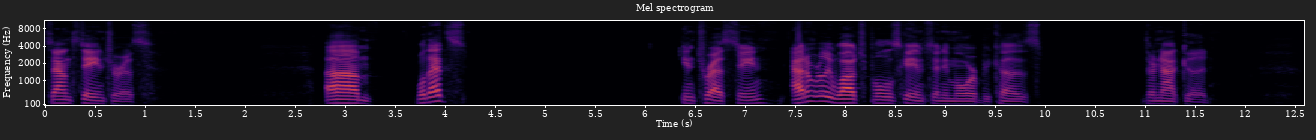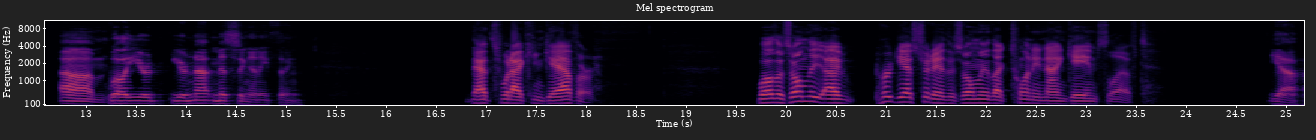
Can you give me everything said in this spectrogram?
Sounds dangerous. Um, well, that's interesting. I don't really watch Bulls games anymore because they're not good. Um, Well, you're you're not missing anything. that's what I can gather. Well, there's only I heard yesterday there's only like 29 games left. Yeah,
